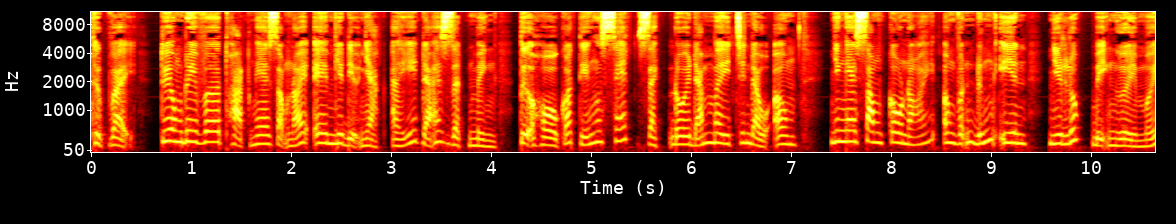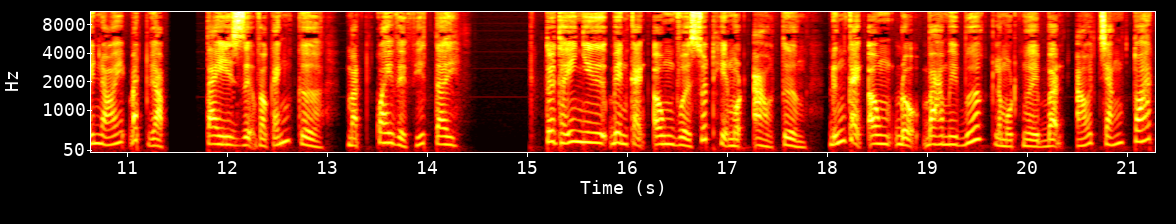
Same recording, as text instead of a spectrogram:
Thực vậy, tuy ông River thoạt nghe giọng nói êm như điệu nhạc ấy đã giật mình, tựa hồ có tiếng sét rạch đôi đám mây trên đầu ông, nhưng nghe xong câu nói, ông vẫn đứng yên như lúc bị người mới nói bắt gặp, tay dựa vào cánh cửa, mặt quay về phía tây. Tôi thấy như bên cạnh ông vừa xuất hiện một ảo tưởng, đứng cạnh ông độ 30 bước là một người bận áo trắng toát,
